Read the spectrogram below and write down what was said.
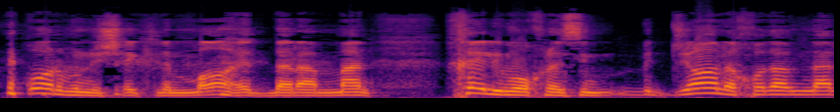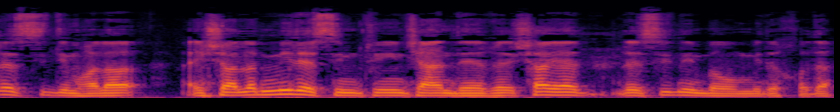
قربون شکل ماهت برم. من خیلی مخلصیم. به جان خودم نرسیدیم. حالا انشالله می‌رسیم تو این چند دقیقه. شاید رسیدیم به امید خدا.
